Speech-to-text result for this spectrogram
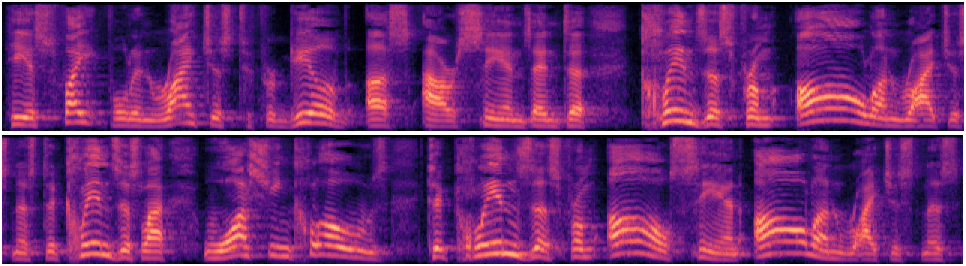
he is faithful and righteous to forgive us our sins and to cleanse us from all unrighteousness, to cleanse us like washing clothes, to cleanse us from all sin, all unrighteousness,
